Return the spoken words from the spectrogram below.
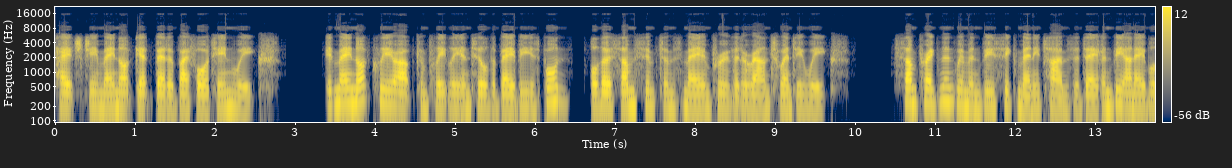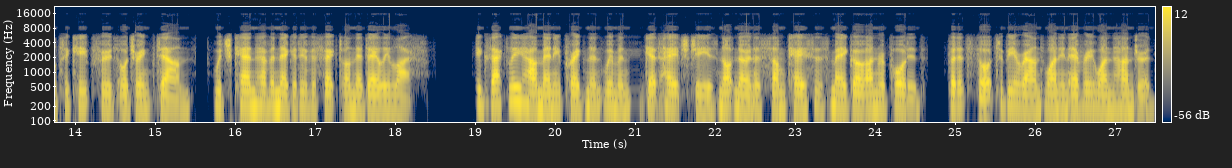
HG may not get better by 14 weeks. It may not clear up completely until the baby is born, although some symptoms may improve at around 20 weeks. Some pregnant women be sick many times a day and be unable to keep food or drink down, which can have a negative effect on their daily life. Exactly how many pregnant women get HG is not known as some cases may go unreported, but it's thought to be around 1 in every 100.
